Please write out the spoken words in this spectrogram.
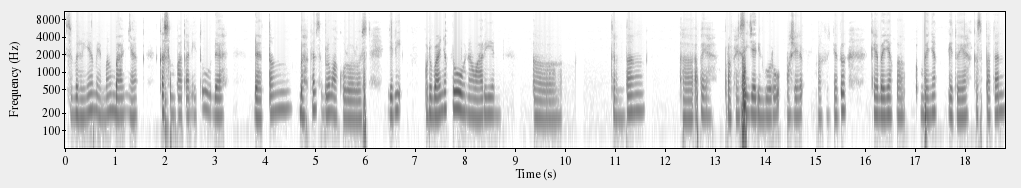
sebenarnya memang banyak kesempatan itu udah datang bahkan sebelum aku lulus. Jadi udah banyak tuh nawarin uh, tentang uh, apa ya profesi jadi guru maksudnya maksudnya tuh kayak banyak banyak gitu ya kesempatan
